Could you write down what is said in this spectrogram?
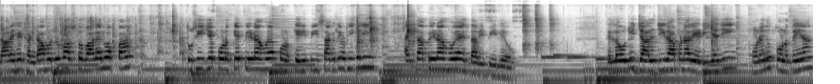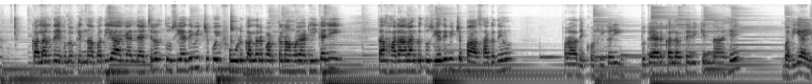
ਨਾਲ ਇਹ ਠੰਡਾ ਹੋ ਜਾਊਗਾ, ਉਸ ਤੋਂ ਬਾਅਦ ਇਹਨੂੰ ਆਪਾਂ ਤੁਸੀਂ ਜੇ ਪੁਣ ਕੇ ਪੀਣਾ ਹੋਇਆ ਪੁਣ ਕੇ ਵੀ ਪੀ ਸਕਦੇ ਹੋ, ਠੀਕ ਹੈ ਜੀ? ਐਦਾਂ ਪੀਣਾ ਹੋਇਆ ਐਦਾਂ ਵੀ ਪੀ ਲਿਓ। ਤੇ ਲਓ ਜੀ, ਜਲ ਜੀਰਾ ਆਪਣਾ ਰੈਡੀ ਹੈ ਜੀ। ਹੁਣ ਇਹਨੂੰ ਪੁਣਦੇ ਆ। ਕਲਰ ਦੇਖ ਲਓ ਕਿੰਨਾ ਵਧੀਆ ਆ ਗਿਆ ਨੈਚੁਰਲ ਤੁਸੀਂ ਇਹਦੇ ਵਿੱਚ ਕੋਈ ਫੂਡ ਕਲਰ ਵਰਤਣਾ ਹੋਇਆ, ਠੀਕ ਹੈ ਜੀ? ਤਾਂ ਹਰਾ ਰੰਗ ਤੁਸੀਂ ਇਹਦੇ ਵਿੱਚ ਪਾ ਸਕਦੇ ਹੋ। ਪਰ ਆ ਦੇਖੋ, ਠੀਕ ਹੈ ਜੀ? ਬਗੈਰ ਕਲਰ ਤੇ ਵੀ ਕਿੰਨਾ ਇਹ ਵਧੀਆ ਏ।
